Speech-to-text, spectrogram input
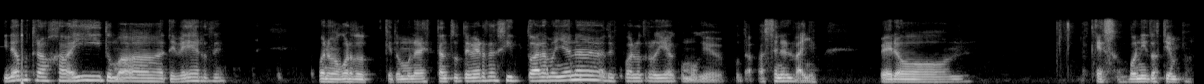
y nada, pues trabajaba ahí, tomaba té verde. Bueno, me acuerdo que tomé una vez tanto té verde así toda la mañana, después al otro día como que, puta, pasé en el baño. Pero eso, bonitos tiempos.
